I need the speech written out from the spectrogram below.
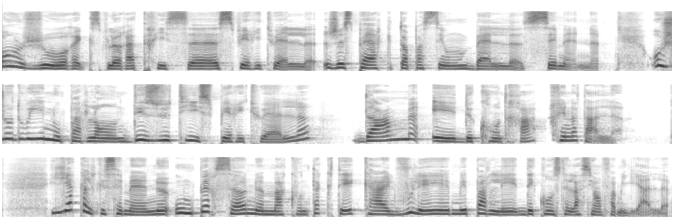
Bonjour exploratrice spirituelle, j'espère que tu as passé une belle semaine. Aujourd'hui nous parlons des outils spirituels, d'âme et de contrat prénatal. Il y a quelques semaines, une personne m'a contacté car elle voulait me parler des constellations familiales.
